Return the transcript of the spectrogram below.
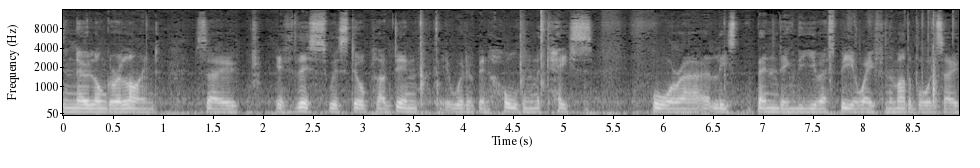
are no longer aligned. So if this was still plugged in, it would have been holding the case or uh, at least bending the USB away from the motherboard. So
